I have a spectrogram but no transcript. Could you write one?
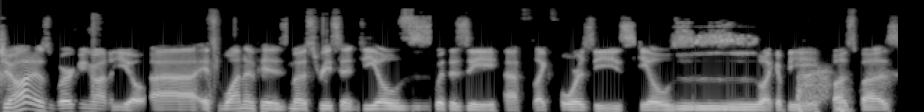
John is working on a deal. Uh, it's one of his most recent deals with a Z, uh, like four Z's. Deals like a B, buzz buzz.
